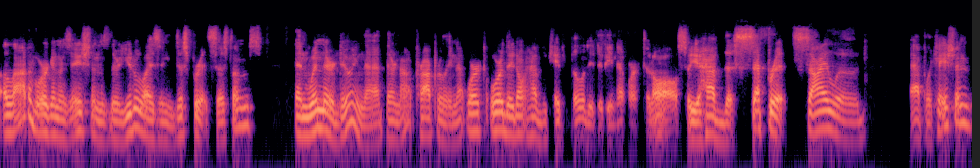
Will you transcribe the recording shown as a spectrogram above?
A lot of organizations they're utilizing disparate systems and when they're doing that they're not properly networked or they don't have the capability to be networked at all. So you have this separate siloed application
